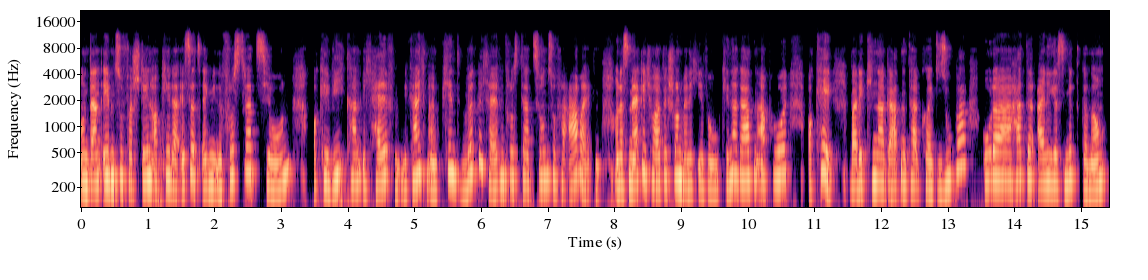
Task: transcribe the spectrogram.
und dann eben zu verstehen, okay, da ist jetzt irgendwie eine Frustration. Okay, wie kann ich helfen? Wie kann ich meinem Kind wirklich helfen, Frustration zu verarbeiten? Und das merke ich häufig schon, wenn ich ihn vom Kindergarten abhole. Okay, war der Kindergartentag heute super oder hatte einiges mitgenommen?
